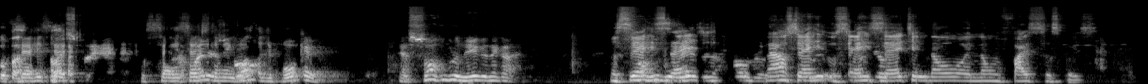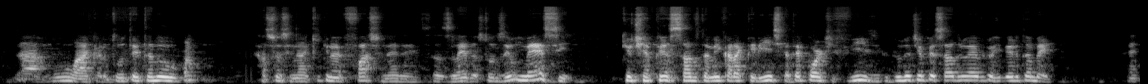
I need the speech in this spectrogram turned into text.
o Opa, CR7, o CR7 Rapaz, também gosta de pôquer? É só rubro-negro, né, cara? O Só CR7. rubro-negro, só rubro-negro. Não, o, CR, o CR7 ele não, ele não faz essas coisas. Ah, vamos lá, cara. Tô tentando raciocinar aqui, que não é fácil, né? Essas lendas todas. E o Messi, que eu tinha pensado também, característica, até porte físico, tudo, eu tinha pensado no Everton Ribeiro também. né?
